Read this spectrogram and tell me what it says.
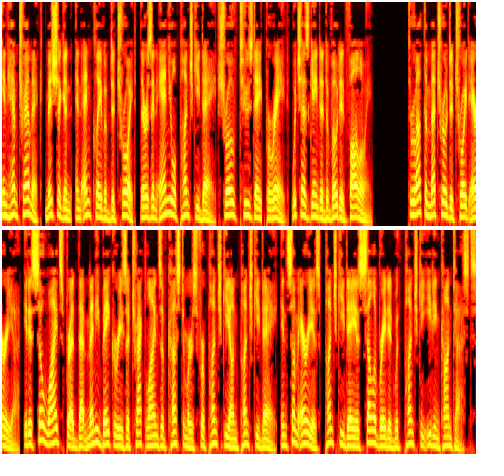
In Hamtramck, Michigan, an enclave of Detroit, there is an annual Pączki Day Shrove Tuesday parade, which has gained a devoted following. Throughout the Metro Detroit area, it is so widespread that many bakeries attract lines of customers for Pączki on Pączki Day. In some areas, Pączki Day is celebrated with Pączki eating contests.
